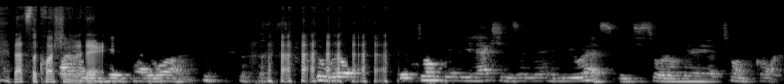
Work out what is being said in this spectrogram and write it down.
that's the question of the day. Taiwan. will, will Trump win the elections in the, in the U.S., which is sort of a, a Trump card?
